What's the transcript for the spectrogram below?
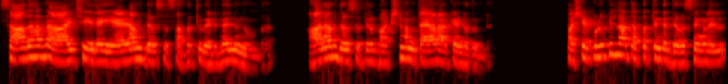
സാധാരണ ആഴ്ചയിലെ ഏഴാം ദിവസം സഭത്ത് വരുന്നതിന് മുമ്പ് ആറാം ദിവസത്തിൽ ഭക്ഷണം തയ്യാറാക്കേണ്ടതുണ്ട്. പക്ഷേ പുളിപ്പില്ലാത്തപ്പത്തിന്റെ ദിവസങ്ങളിൽ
